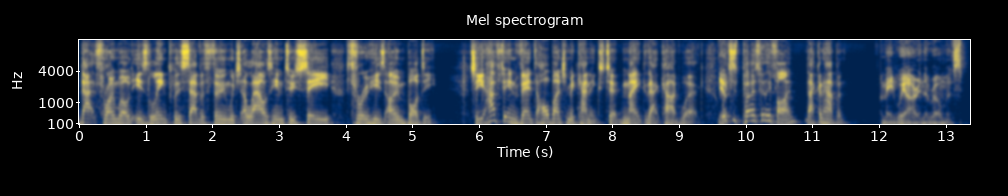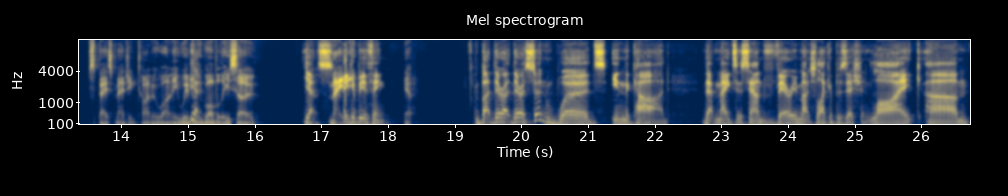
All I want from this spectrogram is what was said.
that throne world is linked with Savathun, which allows him to see through his own body. So you have to invent a whole bunch of mechanics to make that card work, Yep. which is perfectly fine. That can happen. I mean we are in the realm of space magic timey wimey wibbly wobbly so Yes, maybe. it could be a thing. yep but there are there are certain words in the card that makes it sound very much like a possession like um,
